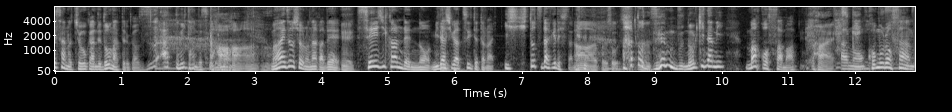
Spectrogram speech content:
朝の朝刊でどうなってるかをずーっと見たんですけども、ワイドショーの中で政治関連の見出しがついてたのは一つだけでしたね。あと全部軒並み眞子さま、あの小室さん、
